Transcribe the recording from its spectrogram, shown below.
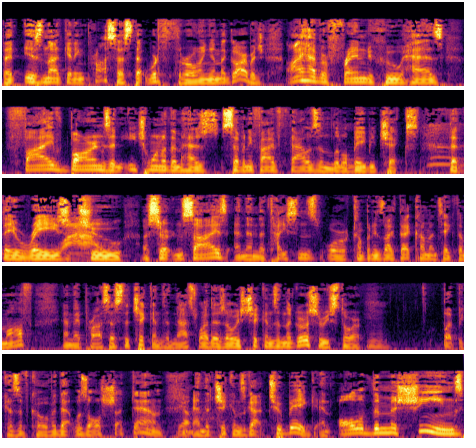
that is not getting processed that we're throwing in the garbage. I have a friend who has five barns and each one of them has 75,000 little baby chicks that they raise to a certain size and then the Tysons or companies like that come and take them off and they process the chickens. And that's why there's always chickens in the grocery store. Hmm. But because of COVID, that was all shut down and the chickens got too big and all of the machines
